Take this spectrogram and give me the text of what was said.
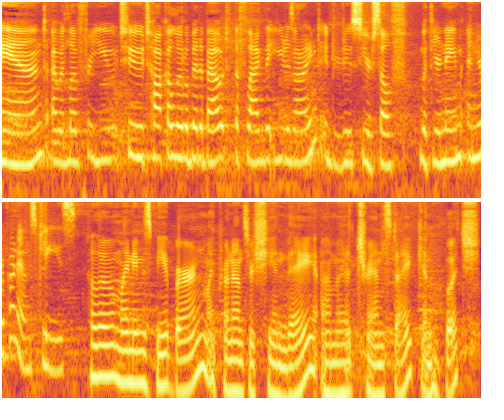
and I would love for you to talk a little bit about the flag that you designed. Introduce yourself with your name and your pronouns, please. Hello, my name is Mia Byrne. My pronouns are she and they. I'm a trans dyke and a butch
